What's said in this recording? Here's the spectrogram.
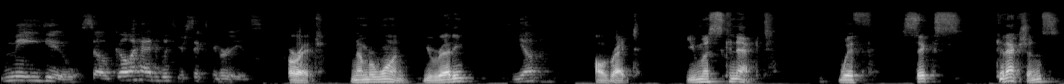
me, you. So go ahead with your six degrees. All right. Number one. You ready? Yep. All right. You must connect with six connections.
